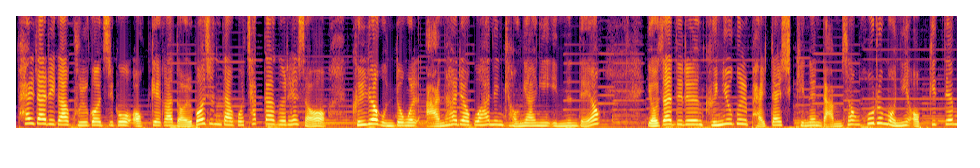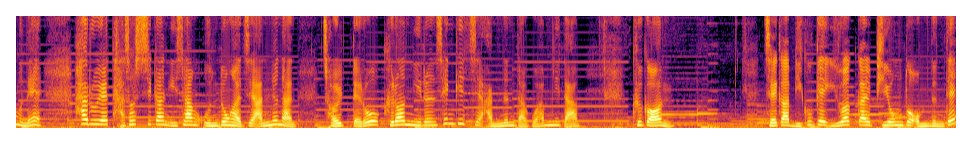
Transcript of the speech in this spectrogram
팔다리가 굵어지고 어깨가 넓어진다고 착각을 해서 근력 운동을 안 하려고 하는 경향이 있는데요. 여자들은 근육을 발달시키는 남성 호르몬이 없기 때문에 하루에 5시간 이상 운동하지 않는 한 절대로 그런 일은 생기지 않는다고 합니다. 그건 제가 미국에 유학 갈 비용도 없는데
